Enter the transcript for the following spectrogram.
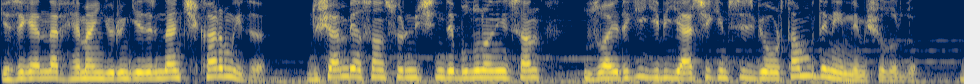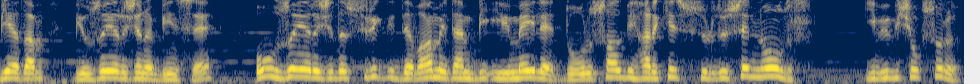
gezegenler hemen yörüngelerinden çıkar mıydı? Düşen bir asansörün içinde bulunan insan uzaydaki gibi yerçekimsiz bir ortam mı deneyimlemiş olurdu? Bir adam bir uzay aracına binse, o uzay aracı da sürekli devam eden bir ivmeyle doğrusal bir hareket sürdürse ne olur? Gibi birçok soru.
